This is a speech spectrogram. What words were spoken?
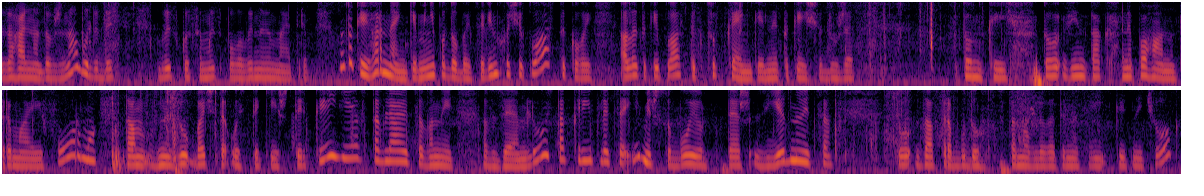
Загальна довжина буде десь близько 7,5 метрів. Ну такий гарненький, мені подобається. Він хоч і пластиковий, але такий пластик цупкенький, не такий, що дуже. Тонкий, то він так непогано тримає форму. Там внизу, бачите, ось такі штирки є, вставляються, вони в землю ось так кріпляться і між собою теж з'єднуються. То завтра буду встановлювати на свій квітничок.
